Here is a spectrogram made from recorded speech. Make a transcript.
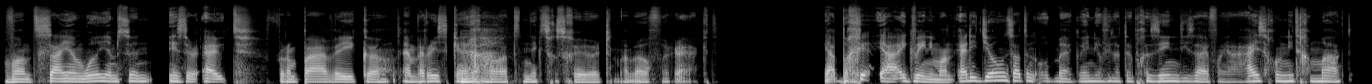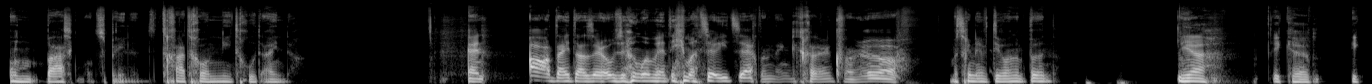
Want Zion Williamson is eruit voor een paar weken. MRI-scan ja. gehad, niks gescheurd, maar wel verraakt. Ja, begin, ja, ik weet niet man. Eddie Jones had een opmerking, ik weet niet of je dat hebt gezien. Die zei van ja, hij is gewoon niet gemaakt om basketbal te spelen. Het gaat gewoon niet goed eindigen. En altijd als er op zo'n moment iemand zoiets zegt, dan denk ik gelijk van, oh, misschien heeft hij wel een punt. Ja, ik, uh, ik,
